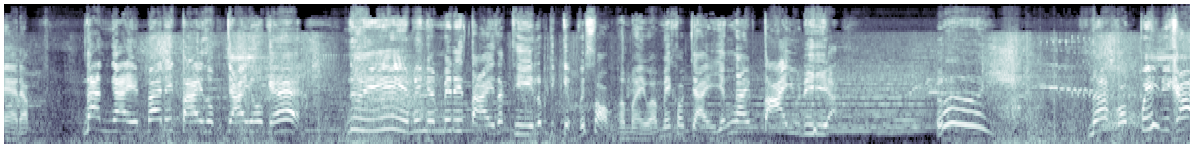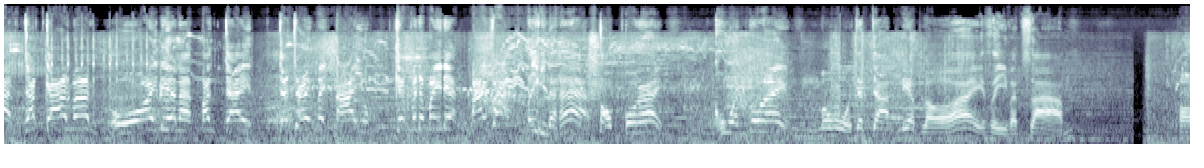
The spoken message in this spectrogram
น่ๆนะครับ นั่นไงเห็นไหมได้ตายสมใจโอเคนี่ไม่งั้นไม่ได้ตายสักทีแล้วมันจะเก็บไว้สองทำไมวะไม่เข้าใจยังไงตายอยู่ดีอะเอ้ยนะของปีนี่ค่ะจัดการมันโอ้ยเนี่ยแหละตั้งใจจะใช้ไม่ตายอยู่เก็บไปทำไมเนี่ยตายซะนี่นะฮะตบก็ให้ควรก็ให้ โมโหจัดจัดๆเรียบร้อย4ี่พันสามพอ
